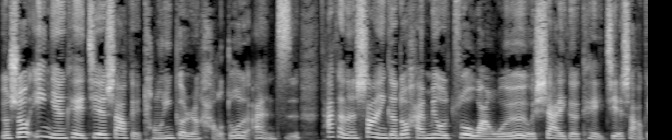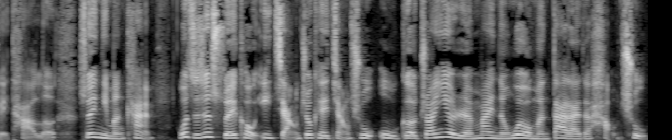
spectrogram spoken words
有时候一年可以介绍给同一个人好多的案子，他可能上一个都还没有做完，我又有下一个可以介绍给他了。所以你们看，我只是随口一讲就可以讲出五个专业人脉能为我们带来的好处。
